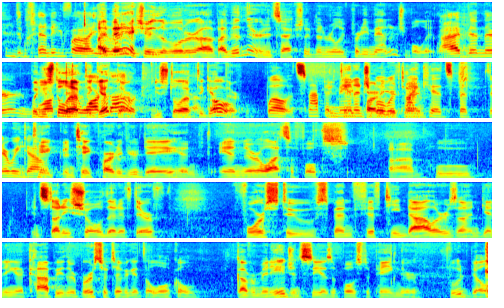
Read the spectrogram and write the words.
depending for. you I've been know, actually the voter. Uh, I've been there, and it's actually been really pretty manageable lately. I've been there and but you still have to walked get there. You still have to get oh, there. well, it's not been And take part of manageable with my kids, but there we and go. Take, and take part of your day, and, and there are lots of folks um, who, in studies show that if they're forced to spend fifteen dollars on getting a copy of their birth certificate, at the local government agency, as opposed to paying their food bills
